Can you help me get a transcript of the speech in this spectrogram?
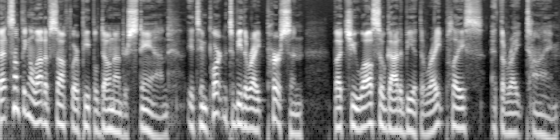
That's something a lot of software people don't understand. It's important to be the right person, but you also got to be at the right place at the right time.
